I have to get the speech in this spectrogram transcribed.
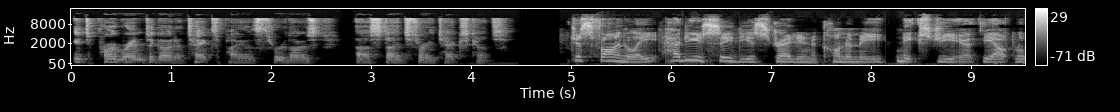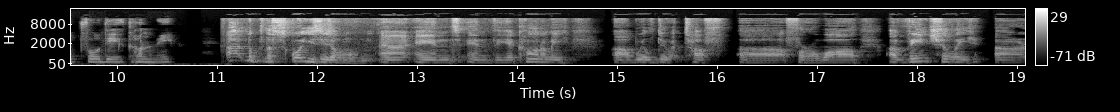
it's programmed to go to taxpayers through those uh, stage three tax cuts. Just finally, how do you see the Australian economy next year, the outlook for the economy? Uh, look, the squeeze is on, uh, and and the economy uh, will do it tough uh, for a while. Eventually, uh,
